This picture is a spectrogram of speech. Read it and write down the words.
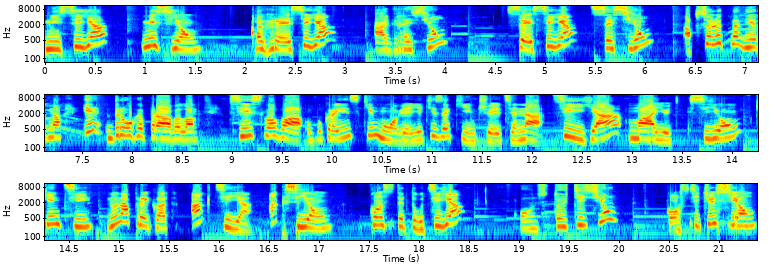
місія, місьйон, агресія, Агресіон, сесія. сесіон. Абсолютно вірно. І друге правило: всі слова в українській мові, які закінчуються на ція, мають сйон в кінці. Ну, наприклад, акція, аксьйон, конституція, Конституціон, конституціон,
